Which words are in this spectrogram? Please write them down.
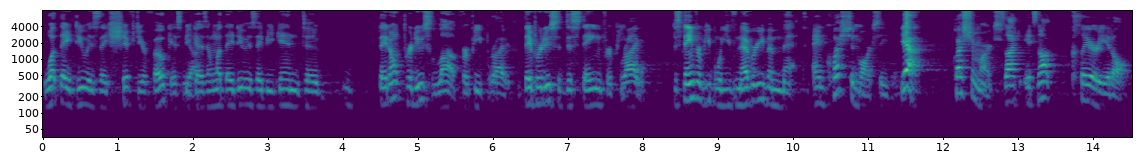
what they do is they shift your focus Yeah. because and what they do is they begin to they don't produce love for people. right They produce a disdain for people. right Disdain for people you've never even met. and question marks even. Yeah. Question marks. It's like it's not clarity at all.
